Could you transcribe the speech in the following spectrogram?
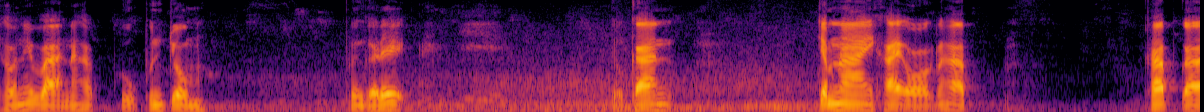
เขาในหวานนะครับถูกพิ่นจม เพิ่นก็ได้ตัวการจำหน่ายขายออกนะครับ ครับก็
